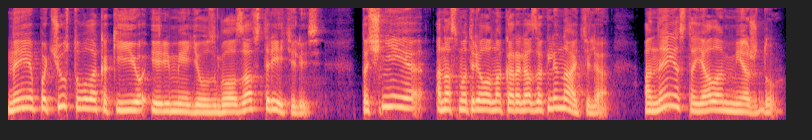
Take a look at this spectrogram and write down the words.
Нея почувствовала, как ее и Ремедиос глаза встретились. Точнее, она смотрела на короля заклинателя, а Нея стояла между.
